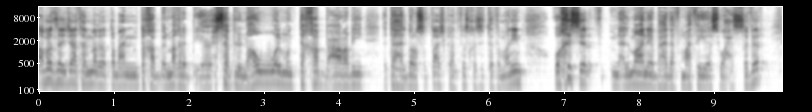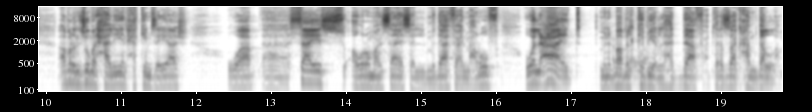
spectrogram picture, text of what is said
أبرز إنجازات المغرب طبعا منتخب المغرب يحسب له إنه أول منتخب عربي يتأهل دور 16 كانت نسخه 86 وخسر من ألمانيا بهدف ماثيوس 1-0 أبرز نجوم الحاليين حكيم زياش وسايس أو رومان سايس المدافع المعروف والعائد من الباب الكبير الهداف عبد الرزاق حمد الله.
